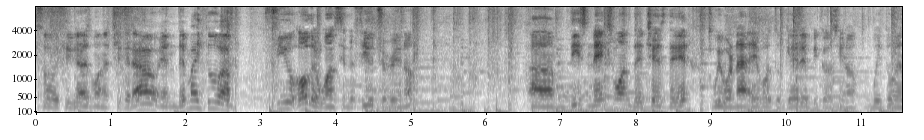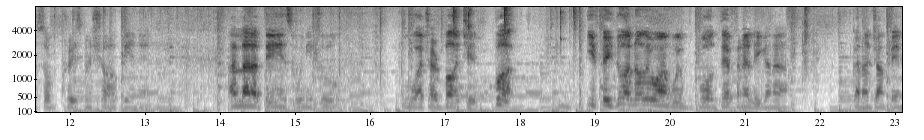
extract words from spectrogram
So if you guys want to check it out, and they might do a few other ones in the future, you know. Um, this next one the just did, we were not able to get it because you know we're doing some Christmas shopping and a lot of things we need to watch our budget. But if they do another one, we will definitely gonna gonna jump in.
